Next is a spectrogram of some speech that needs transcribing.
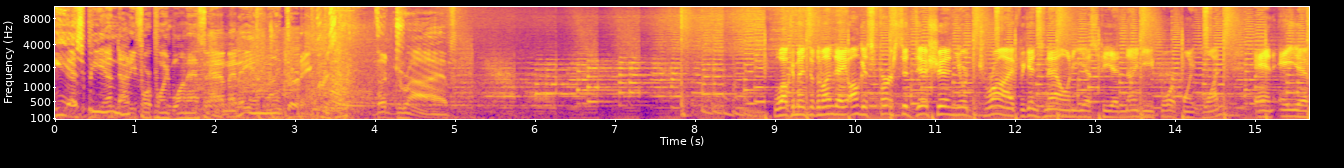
ESPN 94.1 FM and AM 930 present The Drive. Welcome into the Monday, August 1st edition. Your drive begins now on ESPN 94.1 and AM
